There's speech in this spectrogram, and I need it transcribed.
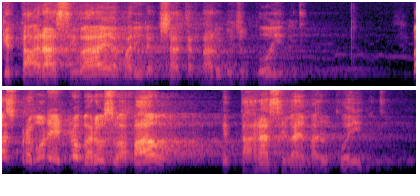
કે તારા સિવાય અમારી રક્ષા કરનારું બીજું કોઈ નથી. બસ પ્રભુને એટલો ભરોસો અપાવો કે તારા સિવાય મારું કોઈ નથી.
